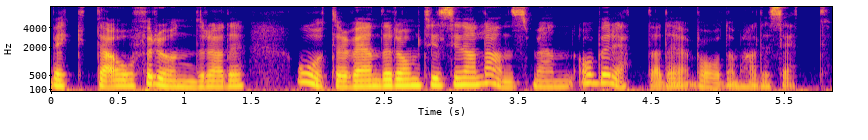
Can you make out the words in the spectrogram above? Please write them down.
Väckta och förundrade återvände de till sina landsmän och berättade vad de hade sett.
